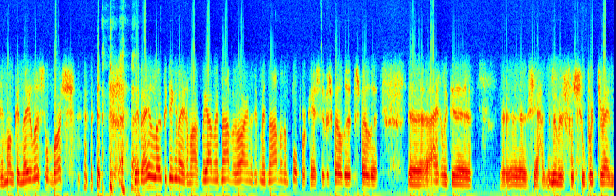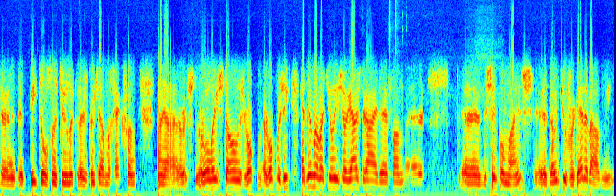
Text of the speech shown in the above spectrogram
En Manke Nelis op bas. we hebben hele leuke dingen meegemaakt. Maar ja, met name, we waren natuurlijk met name een poporkest. We speelden, we speelden eh, eigenlijk eh, ja, de nummers van Supertramp, eh, de Beatles natuurlijk. Daar is Ruud helemaal gek van. Nou ja, Rolling Stones, rock, rockmuziek. Het nummer wat jullie zojuist draaiden van The Simple Minds, Don't You Forget About Me...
